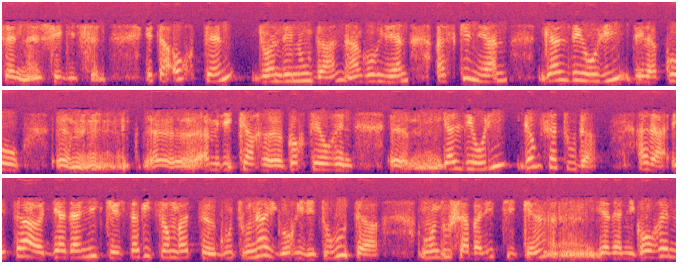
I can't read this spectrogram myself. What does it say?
zen eh, segitzen. Eta horten, joan den udan, agorilean, azkenean galde hori delako um, uh, Amerikar uh, gorte horren um, galde hori gauzatu da. Hala, eta diadanik ez dakitzon bat uh, gutuna igorri ditugu eta mundu zabaletik, eh? diadanik horren,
